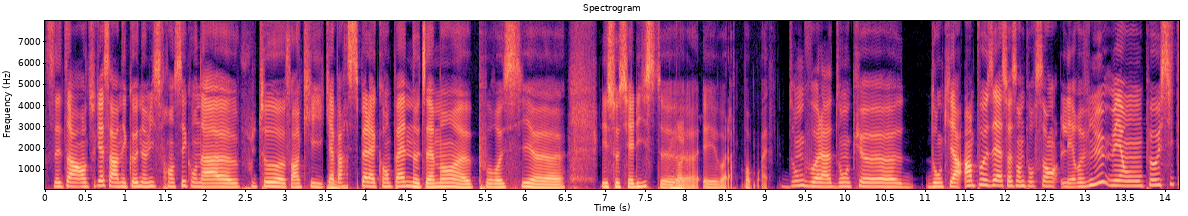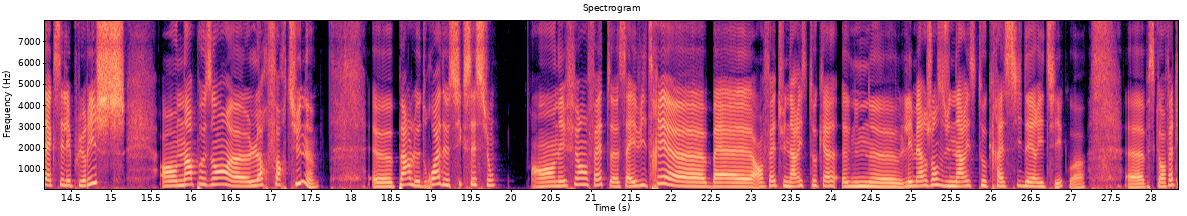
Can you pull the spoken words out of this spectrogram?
c'est un, en tout cas, c'est un économiste français qu'on a plutôt, enfin, qui, qui a Mm. participé à la campagne, notamment pour aussi les socialistes. euh, Et voilà. Bon, bref. Donc voilà. Donc, euh, donc il y a imposé à 60% les revenus, mais on peut aussi taxer les plus riches en imposant euh, leur fortune euh, par le droit de succession. En effet, en fait, ça éviterait euh, bah, en fait une une, euh, l'émergence d'une aristocratie d'héritiers, quoi. Euh, parce qu'en fait,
